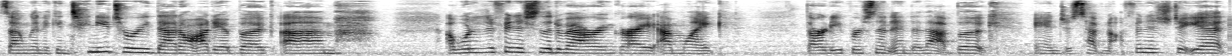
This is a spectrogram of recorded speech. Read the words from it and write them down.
So I'm going to continue to read that on audiobook. Um, I wanted to finish The Devouring Grey. I'm like 30% into that book and just have not finished it yet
